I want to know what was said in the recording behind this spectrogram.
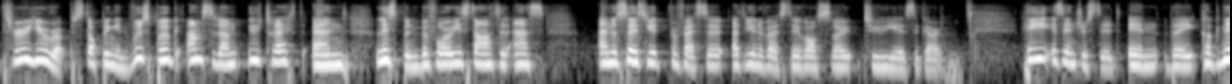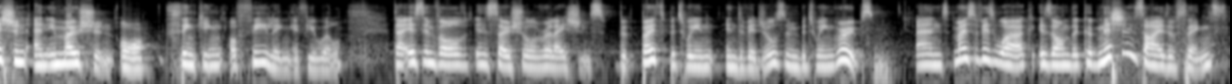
through Europe, stopping in Würzburg, Amsterdam, Utrecht, and Lisbon before he started as an associate professor at the University of Oslo two years ago. He is interested in the cognition and emotion, or thinking or feeling, if you will, that is involved in social relations, both between individuals and between groups. And most of his work is on the cognition side of things,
